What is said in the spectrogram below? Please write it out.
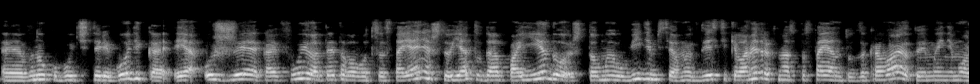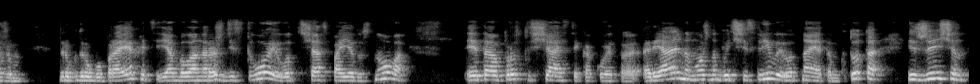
э, внуку будет 4 годика, я уже кайфую от этого вот состояния, что я туда поеду, что мы увидимся, мы в 200 километрах, нас постоянно тут закрывают, и мы не можем друг другу проехать. Я была на Рождество, и вот сейчас поеду снова. Это просто счастье какое-то. Реально можно быть счастливой вот на этом. Кто-то из женщин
